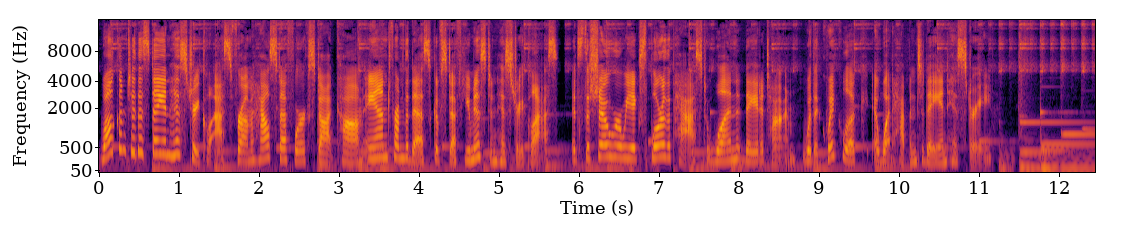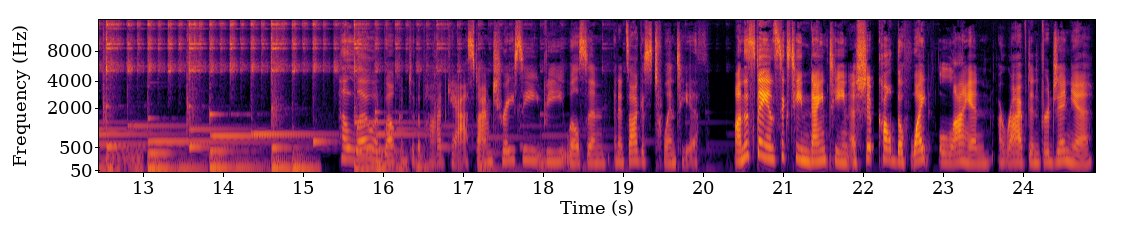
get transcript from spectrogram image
Welcome to this day in history class from howstuffworks.com and from the desk of Stuff You Missed in History class. It's the show where we explore the past one day at a time with a quick look at what happened today in history. Hello and welcome to the podcast. I'm Tracy V. Wilson, and it's August 20th. On this day in 1619, a ship called the White Lion arrived in Virginia.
